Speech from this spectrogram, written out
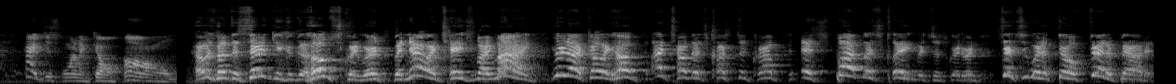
I just want to go home. I was about to say you could go home, Squidward, but now I changed my mind. You're not going home until this Krusty Krab is spotless clean, Mr. Squidward, since you want to throw a fit about it.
